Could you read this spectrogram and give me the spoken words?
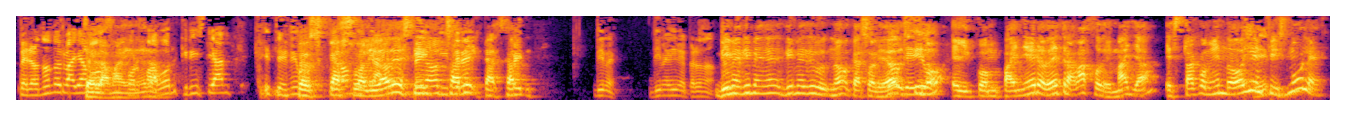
Pero no nos vayamos, por favor, Cristian, que tenemos... Pues casualidades, ¿no, Dime. Dime, dime, perdona. Dime, dime, dime, no, casualidad, no, digo, el compañero de trabajo de Maya está comiendo hoy en Fismule.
